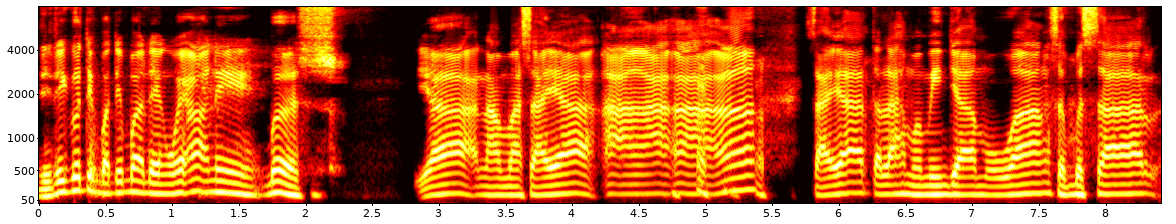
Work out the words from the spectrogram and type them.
Jadi gua tiba-tiba ada yang WA nih, bos. Ya, nama saya A, A, A, A. saya telah meminjam uang sebesar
